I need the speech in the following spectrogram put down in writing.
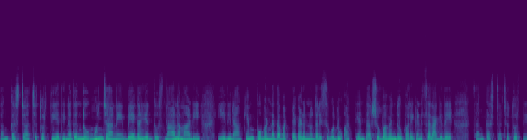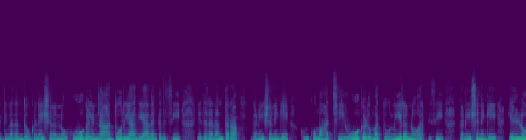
ಸಂಕಷ್ಟ ಚತುರ್ಥಿಯ ದಿನದಂದು ಮುಂಜಾನೆ ಬೇಗ ಎದ್ದು ಸ್ನಾನ ಮಾಡಿ ಈ ದಿನ ಕೆಂಪು ಬಣ್ಣದ ಬಟ್ಟೆಗಳನ್ನು ಧರಿಸುವುದು ಅತ್ಯಂತ ಶುಭವೆಂದು ಪರಿಗಣಿಸಲಾಗಿದೆ. ಸಂಕಷ್ಟ ಚತುರ್ಥಿ ದಿನದಂದು ಗಣೇಶನನ್ನು ಹೂವುಗಳಿಂದ ಅದ್ದೂರಿಯಾಗಿ ಅಲಂಕರಿಸಿ ಇದರ ನಂತರ ಗಣೇಶನಿಗೆ ಕುಂಕುಮ ಹಚ್ಚಿ ಹೂವುಗಳು ಮತ್ತು ನೀರನ್ನು ಅರ್ಪಿಸಿ ಗಣೇಶನಿಗೆ ಎಳ್ಳು,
